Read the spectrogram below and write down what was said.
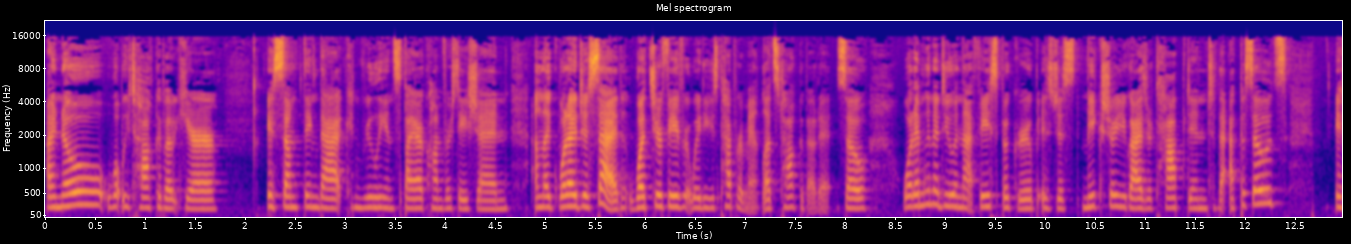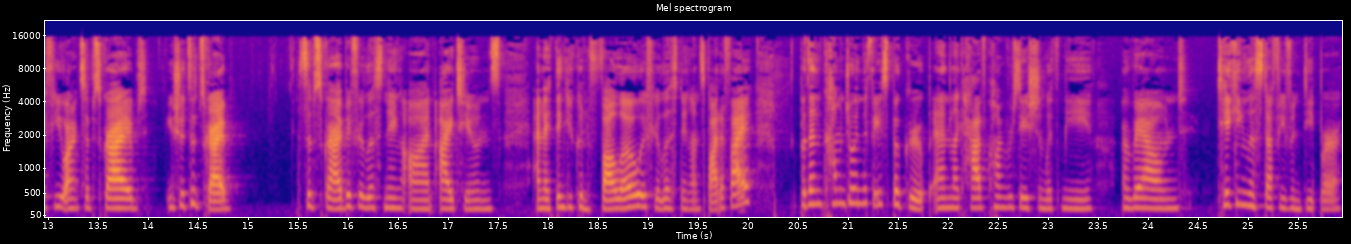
I know what we talk about here is something that can really inspire conversation. And like what I just said, what's your favorite way to use peppermint? Let's talk about it. So, what I'm going to do in that Facebook group is just make sure you guys are tapped into the episodes. If you aren't subscribed, you should subscribe. Subscribe if you're listening on iTunes, and I think you can follow if you're listening on Spotify. But then come join the Facebook group and like have conversation with me around taking this stuff even deeper.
